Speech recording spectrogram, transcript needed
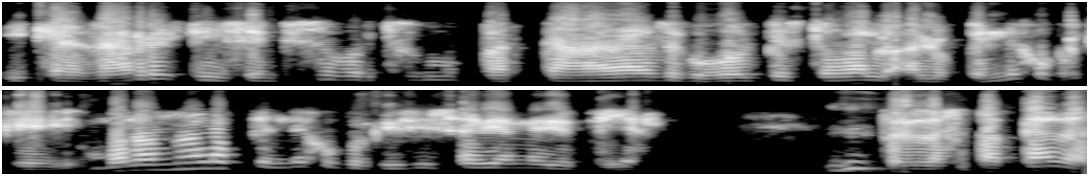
Y que agarre y que se empieza a ver como patadas, golpes, todo a lo, a lo pendejo, porque, bueno, no a lo pendejo, porque sí sabía medio pelear. Pero las patadas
